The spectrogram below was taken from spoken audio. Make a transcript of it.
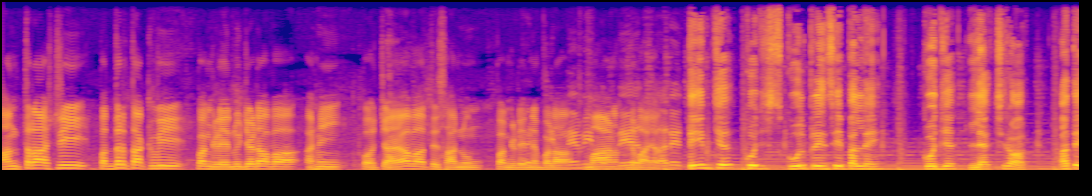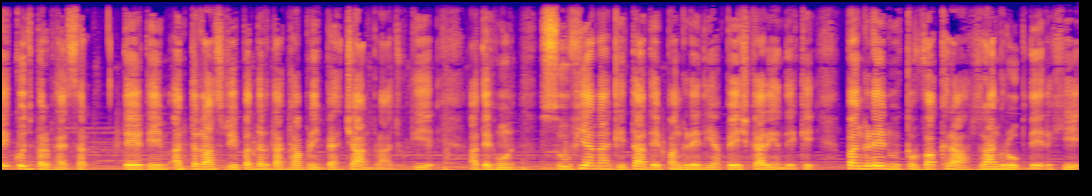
ਅੰਤਰਰਾਸ਼ਟਰੀ ਪੱਧਰ ਤੱਕ ਵੀ ਭੰਗੜੇ ਨੂੰ ਜਿਹੜਾ ਵਾ ਅਸੀਂ ਪਹੁੰਚਾਇਆ ਵਾ ਤੇ ਸਾਨੂੰ ਭੰਗੜੇ ਨੇ ਬੜਾ ਮਾਣ ਦਿਵਾਇਆ। ਟੀਮ 'ਚ ਕੁਝ ਸਕੂਲ ਪ੍ਰਿੰਸੀਪਲ ਨੇ ਕੁਝ ਲੈਕਚਰਰ ਅਤੇ ਕੁਝ ਪ੍ਰੋਫੈਸਰ ਤੇ ਟੀਮ ਅੰਤਰਰਾਸ਼ਟਰੀ ਪੱਧਰ ਤੱਕ ਆਪਣੀ ਪਹਿਚਾਣ ਬਣਾ ਚੁੱਕੀ ਹੈ ਅਤੇ ਹੁਣ ਸੂਫੀਆਨਾ ਗੀਤਾਂ ਤੇ ਭੰਗੜੇ ਦੀਆਂ ਪੇਸ਼ਕਾਰੀਆਂ ਦੇ ਕੇ ਭੰਗੜੇ ਨੂੰ ਇੱਕ ਵੱਖਰਾ ਰੰਗ ਰੂਪ ਦੇ ਰਹੀ ਹੈ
